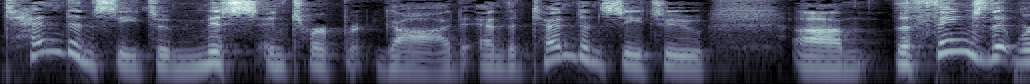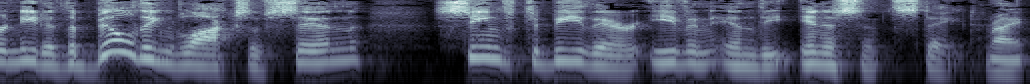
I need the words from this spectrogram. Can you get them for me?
tendency to misinterpret God and the tendency to um, the things that were needed, the building blocks of sin, seems to be there even in the innocent state. Right.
